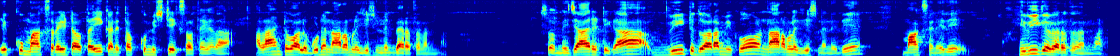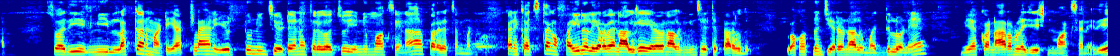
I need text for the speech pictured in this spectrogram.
ఎక్కువ మార్క్స్ రైట్ అవుతాయి కానీ తక్కువ మిస్టేక్స్ అవుతాయి కదా. అలాంటి వాళ్ళు కూడా నార్మలైజేషన్ అనేది పెరుగుతుంది అనమాట సో మెజారిటీగా వీటి ద్వారా మీకు నార్మలైజేషన్ అనేది మార్క్స్ అనేది హెవీగా పెరుగుతుంది అనమాట సో అది మీ లక్ అనమాట ఎట్లా అయినా ఎటు నుంచి ఎటైనా తిరగచ్చు ఎన్ని మార్క్స్ అయినా పెరగచ్చు అనమాట కానీ ఖచ్చితంగా ఫైనల్ ఇరవై నాలుగే ఇరవై నాలుగు నుంచి అయితే పెరగదు. ఒకటి నుంచి ఇరవై నాలుగు మధ్యలోనే మీ యొక్క నార్మలైజేషన్ మార్క్స్ అనేది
